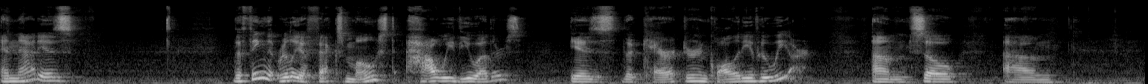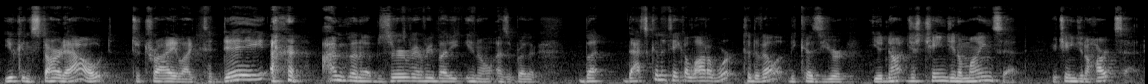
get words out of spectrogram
and that is the thing that really affects most how we view others is the character and quality of who we are. Um, so um, you can start out to try like today i'm going to observe everybody you know as a brother but that's going to take a lot of work to develop because you're you're not just changing a mindset you're changing a heart set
